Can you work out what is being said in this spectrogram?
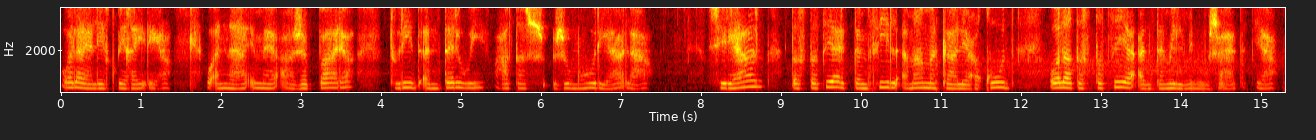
ولا يليق بغيرها وأنها امرأة جبارة تريد أن تروي عطش جمهورها لها. شريهان تستطيع التمثيل أمامك لعقود ولا تستطيع أن تمل من مشاهدتها.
